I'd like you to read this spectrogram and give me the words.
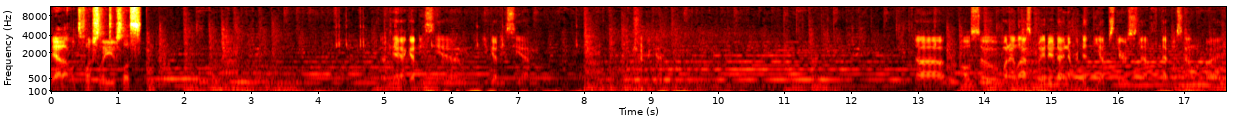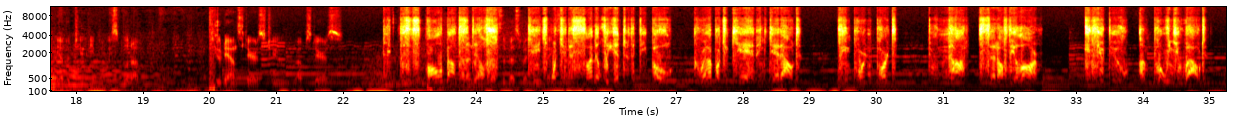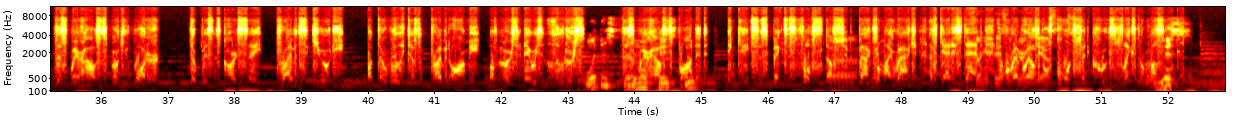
Yeah, that one's functionally useless. Okay, I got ECM. You got ECM. Uh, also, when I last played it, I never did the upstairs stuff. That was done by the other two people. We split up. Two downstairs, two upstairs. This is all about I don't know if that's stealth. the best way to do Gage want you to silently enter the depot. Grab what you can and get out. The important part, do not set off the alarm. If you do, I'm pulling you out. This warehouse is Murkywater. Their business cards say private security, but they're really just a private army of mercenaries and looters. What does This warehouse is do? bonded. Engage suspects is full of stuff Uh, shipped back wait. from Iraq, Afghanistan, Thermal and paste wherever else the those assets? corn-fed crooks flex their muscles. Yes.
